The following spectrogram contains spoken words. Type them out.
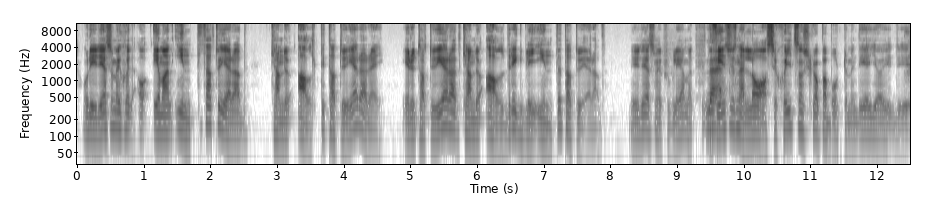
Och det är det som är Är man inte tatuerad kan du alltid tatuera dig. Är du tatuerad kan du aldrig bli inte tatuerad. Det är ju det som är problemet. Det Nej. finns ju sån här laserskit som skrapar bort det, men det gör ju det är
